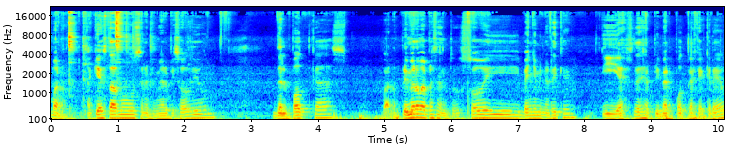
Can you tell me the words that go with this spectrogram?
Bueno, aquí estamos en el primer episodio del podcast. Bueno, primero me presento. Soy Benjamin Enrique y este es el primer podcast que creo.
